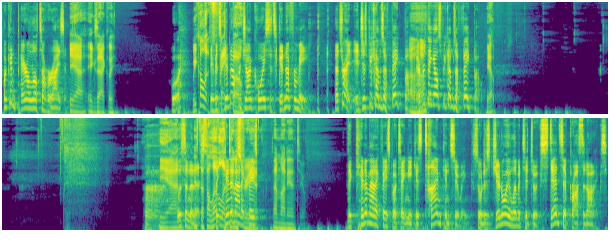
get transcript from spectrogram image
fucking parallel to horizon. Yeah, exactly. Wha- We call it If it's good enough bow. for John Kois, it's good enough for me. That's right. It just becomes a fake bow. Uh-huh. Everything else becomes a fake bow. Yep. yeah. Listen to this. That's a level The of dentistry face- I'm not into. The kinematic face bow technique is time consuming, so it is generally limited to extensive prosthodontics,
